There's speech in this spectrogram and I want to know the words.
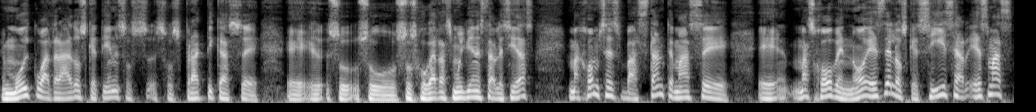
muy cuadrados, que tienen sus, prácticas, eh, eh, sus jugadas muy bien establecidas. Mahomes es bastante más más, eh, eh, más joven, ¿no? Es de los que sí, es más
